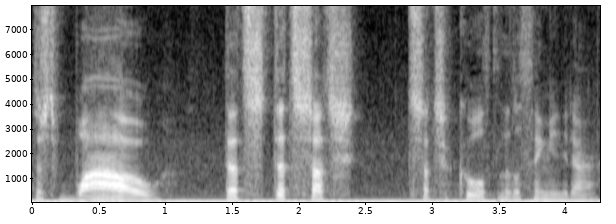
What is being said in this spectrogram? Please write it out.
Just wow. That's that's such such a cool little thingy there.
